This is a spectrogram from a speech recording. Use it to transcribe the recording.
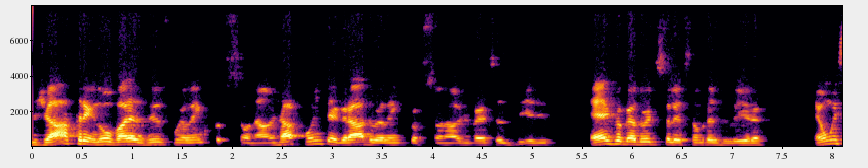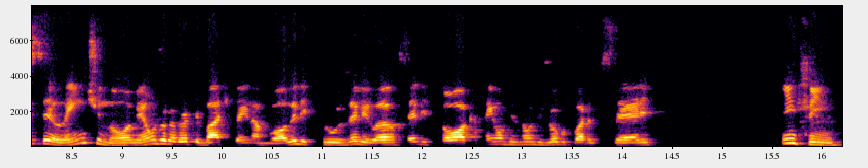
já treinou várias vezes com o elenco profissional, já foi integrado ao elenco profissional diversas vezes, é jogador de seleção brasileira, é um excelente nome, é um jogador que bate bem na bola, ele cruza, ele lança, ele toca, tem uma visão de jogo fora de série. Enfim,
